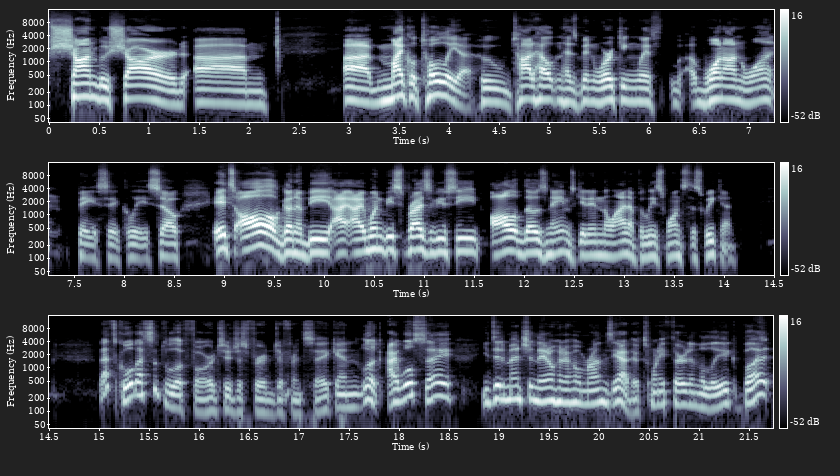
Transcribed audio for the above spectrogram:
Sean Bouchard. Um, uh, Michael Toglia, who Todd Helton has been working with one on one, basically. So it's all going to be. I, I wouldn't be surprised if you see all of those names get in the lineup at least once this weekend. That's cool. That's something to look forward to just for a different sake. And look, I will say you did mention they don't hit home runs. Yeah, they're 23rd in the league, but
